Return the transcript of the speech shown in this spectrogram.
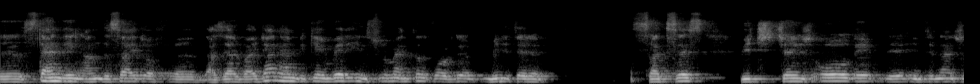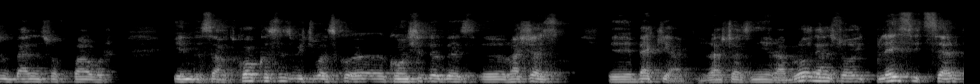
uh, standing on the side of uh, Azerbaijan and became very instrumental for the military success, which changed all the, the international balance of power in the South Caucasus, which was uh, considered as uh, Russia's uh, backyard, Russia's near abroad. And so it placed itself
